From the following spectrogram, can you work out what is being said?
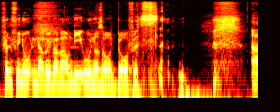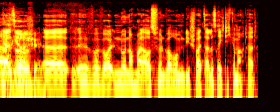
fünf Minuten darüber, warum die EU nur so doof ist. Ach, ja, also ja, äh, äh, wir wollten nur noch mal ausführen, warum die Schweiz alles richtig gemacht hat.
